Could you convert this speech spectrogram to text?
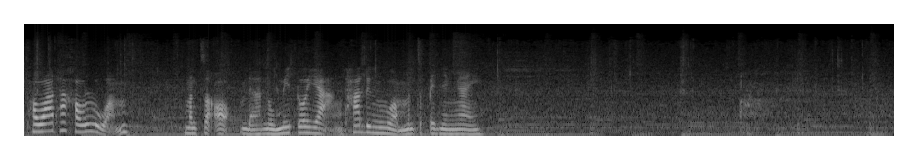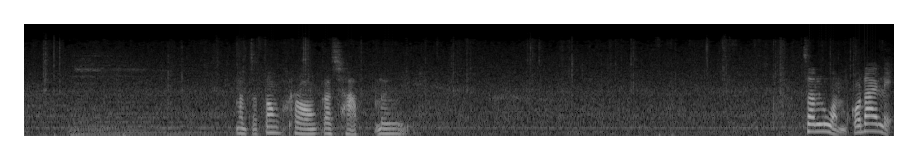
เพราะว่าถ้าเขาหลวมมันจะออกเดี๋ยวหนูมีตัวอย่าง ถ้าดึงหลวมมันจะเป็นยังไงมันจะต้องคล้องกระชับเลย จะหลวมก็ได้แหละ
